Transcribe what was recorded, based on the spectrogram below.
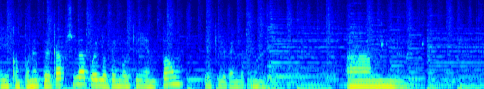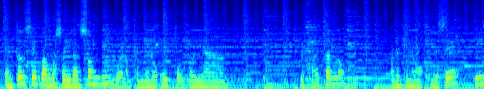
Y componente de cápsula, pues lo tengo aquí en Pound. Y aquí le tengo un. entonces vamos a ir al zombie. Bueno, primero esto voy a desconectarlo para que no desee. Y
